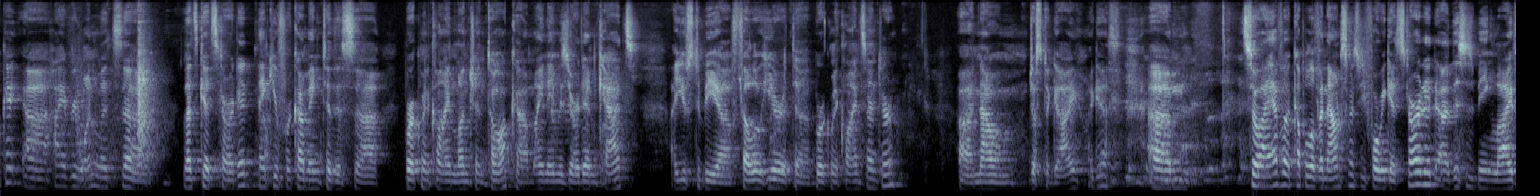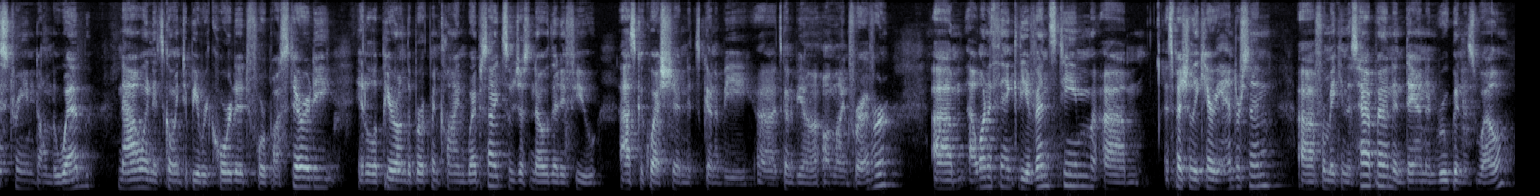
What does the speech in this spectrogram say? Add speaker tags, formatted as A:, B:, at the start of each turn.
A: Okay, uh, hi everyone. Let's uh, let's get started. Thank you for coming to this uh, Berkman Klein Lunch and Talk. Uh, my name is Yarden Katz. I used to be a fellow here at the Berkman Klein Center. Uh, now I'm just a guy, I guess. Um, so I have a couple of announcements before we get started. Uh, this is being live streamed on the web now, and it's going to be recorded for posterity. It'll appear on the Berkman Klein website, so just know that if you ask a question, it's going to be uh, it's going to be on, online forever. Um, I want to thank the events team, um, especially Carrie Anderson, uh, for making this happen, and Dan and Ruben as well.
